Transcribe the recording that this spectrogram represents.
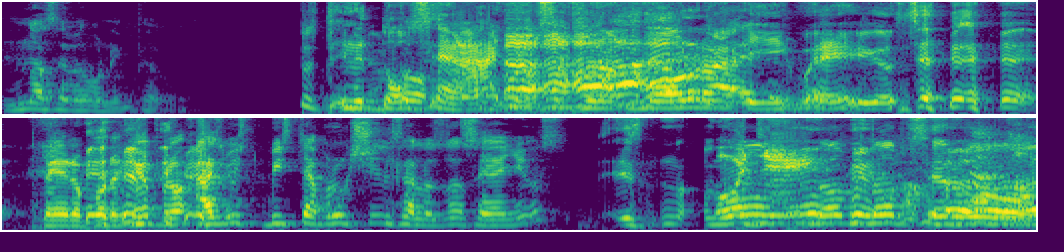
no se ve bonito. Pues tiene 12 años, es una morra ahí, güey. O sea, Pero, por ejemplo, ¿has vis- viste a Brooke Shields a los 12 años? es- no, Oye. no, no, no observo, no,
